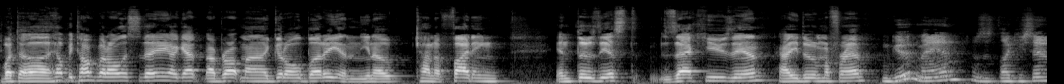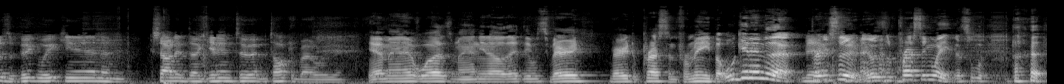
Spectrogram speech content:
But to uh, help me talk about all this today, I got I brought my good old buddy and you know kind of fighting enthusiast Zach Hughes in. How you doing, my friend? I'm good, man. It was like you said, it was a big weekend, and excited to get into it and talk about it with you. Yeah, man, it was, man. You know, it, it was very, very depressing for me, but we'll get into that Yeah. pretty soon. It was a depressing week. That's the,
